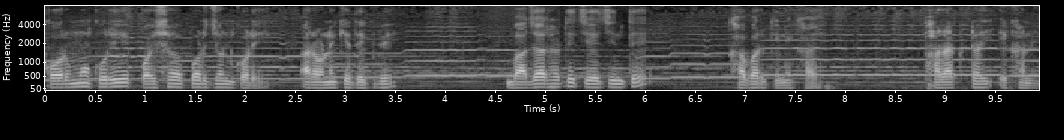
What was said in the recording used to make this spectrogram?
কর্ম করে পয়সা উপার্জন করে। আর অনেকে দেখবে বাজার হাটে চেয়ে চিনতে খাবার কিনে খায়। ফারাকটাই এখানে।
